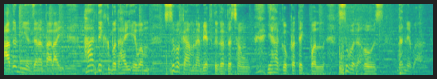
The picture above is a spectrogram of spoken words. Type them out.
आदरणीय जनतालाई हार्दिक बधाई एवं शुभकामना व्यक्त गर्दछौँ। यहाँको प्रत्येक पल शुभ रहोस्। धन्यवाद।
